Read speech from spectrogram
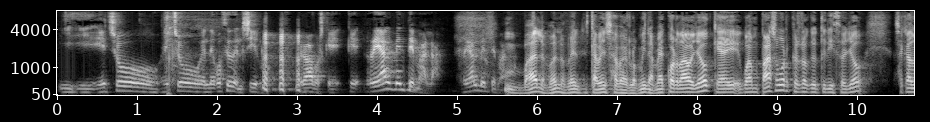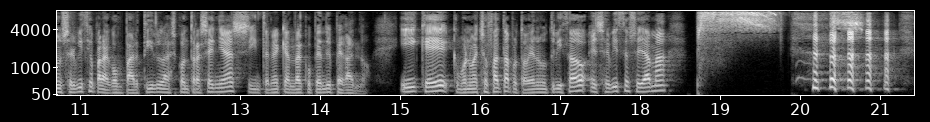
y, he, hecho, hecho, el negocio del siglo. Pero vamos, que, que realmente mala realmente mal. Vale, bueno, está bien saberlo. Mira, me he acordado yo que hay One Password, que es lo que utilizo yo, ha sacado un servicio para compartir las contraseñas sin tener que andar copiando y pegando. Y que, como no me ha hecho falta, pues todavía no lo he utilizado, el servicio se llama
